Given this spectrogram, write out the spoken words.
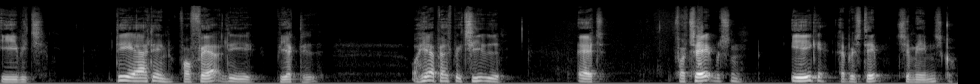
evigt. Det er den forfærdelige virkelighed. Og her er perspektivet, at fortabelsen ikke er bestemt til mennesker,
